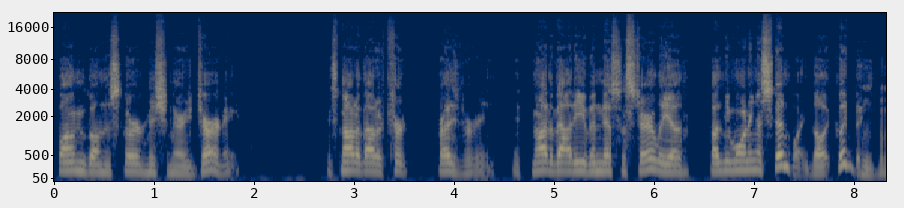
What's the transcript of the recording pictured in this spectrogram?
funds on this third missionary journey. It's not about a church treasury. It's not about even necessarily a Sunday morning assembly, though it could be. Mm-hmm.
